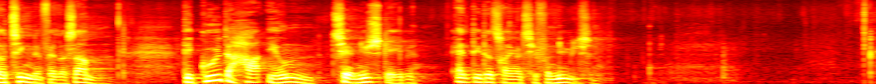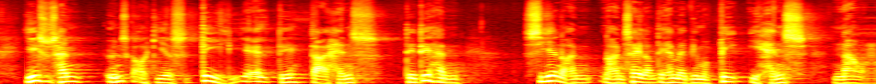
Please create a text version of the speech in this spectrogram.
når tingene falder sammen. Det er Gud, der har evnen til at nyskabe alt det, der trænger til fornyelse. Jesus han ønsker at give os del i alt det, der er hans. Det er det, han siger, når han, når han taler om det her med, at vi må bede i hans navn.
